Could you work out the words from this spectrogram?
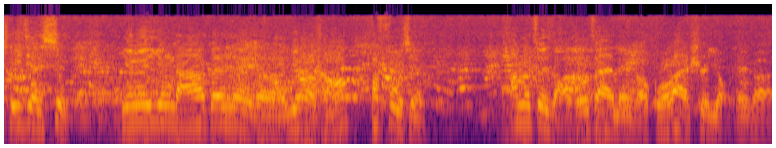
推荐信，因为英达跟那个英尔成他父亲，他们最早都在那个国外是有这个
